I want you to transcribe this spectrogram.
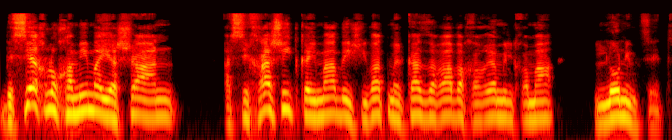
בשיח לוחמים הישן, השיחה שהתקיימה בישיבת מרכז הרב אחרי המלחמה לא נמצאת.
